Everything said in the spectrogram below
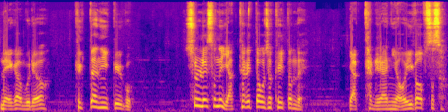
내가 무려 극단을 이끌고 순례선을 약탈했다고 적혀있던데 약탈이라니 어이가 없어서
